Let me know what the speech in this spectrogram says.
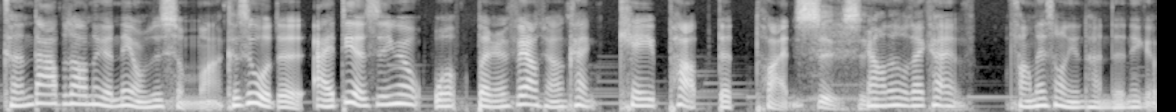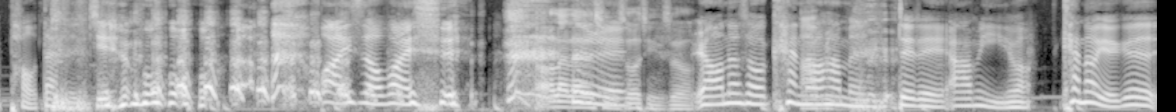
可能大家不知道那个内容是什么嘛。可是我的 idea 是因为我本人非常喜欢看 K-pop 的团，是是，然后那时候在看防弹少年团的那个跑弹的节目，不好意思哦，不好意思。好，来来，请说，请说。然后那时候看到他们，对对，阿米有没有看到有一个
